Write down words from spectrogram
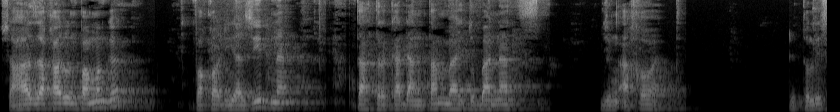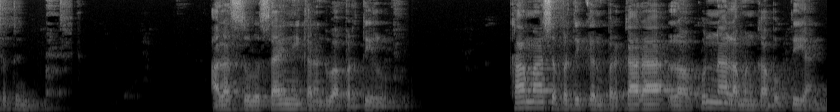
saha zakarun pamengget faqad yazidna. Tah terkadang tambah itu banat jeung akhwat ditulis satunya ala sulusaini karena dua pertilu kama sepertikan perkara law kunna lamun kabuktian.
